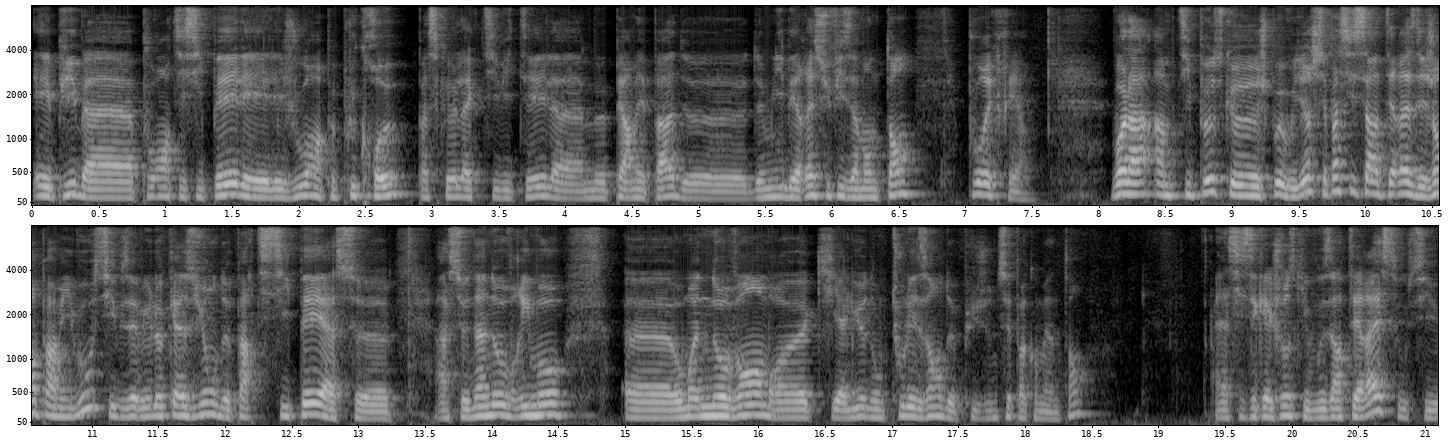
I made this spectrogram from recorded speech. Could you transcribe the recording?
et puis bah, pour anticiper les, jours un peu plus creux, parce que l'activité ne me permet pas de, me libérer suffisamment de temps pour écrire. Voilà un petit peu ce que je peux vous dire. Je ne sais pas si ça intéresse des gens parmi vous, si vous avez eu l'occasion de participer à ce, à ce Nano Vrimo euh, au mois de novembre, euh, qui a lieu donc tous les ans depuis je ne sais pas combien de temps. Euh, si c'est quelque chose qui vous intéresse ou si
